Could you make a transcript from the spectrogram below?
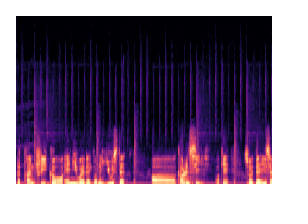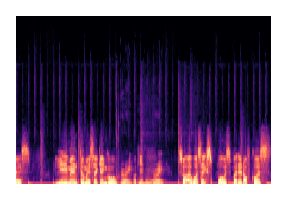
the country ke or anywhere that going to use that uh, currency. Okay, so that is as layman term as I can go. Right. Okay. Right. So I was exposed, but then of course,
